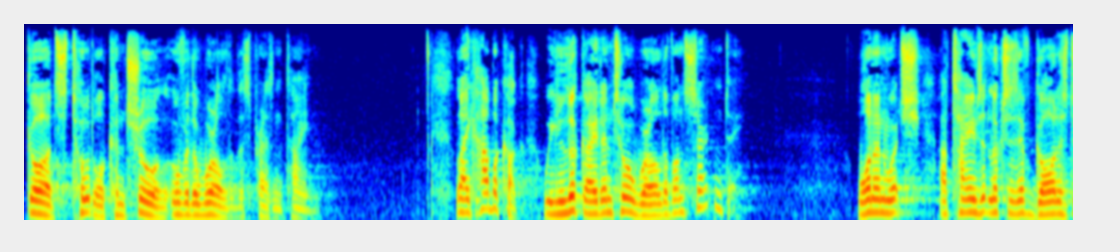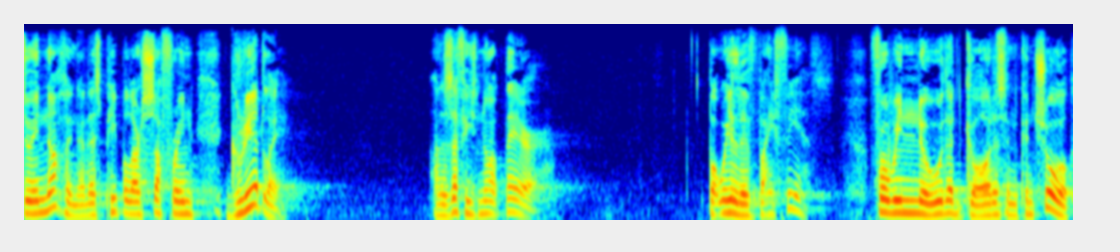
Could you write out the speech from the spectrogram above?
God's total control over the world at this present time. Like Habakkuk, we look out into a world of uncertainty. One in which at times it looks as if God is doing nothing and his people are suffering greatly and as if he's not there. But we live by faith, for we know that God is in control,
